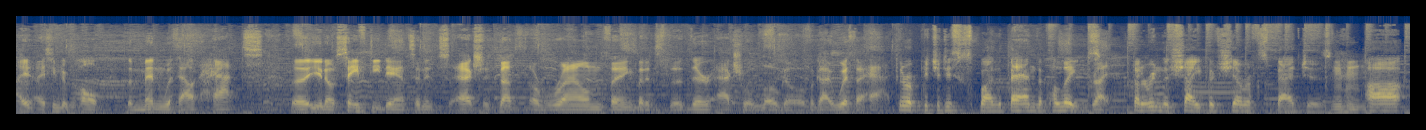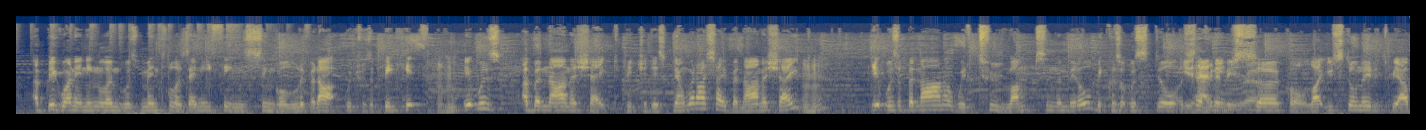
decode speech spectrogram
I, I seem to recall the Men Without Hats, the you know safety dance, and it's actually not a round thing, but it's the, their actual logo of a guy with a hat. There are picture discs by the band The Police Right. Mm-hmm. that are in the shape of sheriff's badges. Uh, a big one in England was Mental as Anything's single Live It Up, which was a big hit. Mm-hmm. It was a banana shaped picture disc. Now, when I say banana shaped, Mm-hmm. It was a banana with two lumps in the middle because it was still a you seven inch circle. Like you still needed to be able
